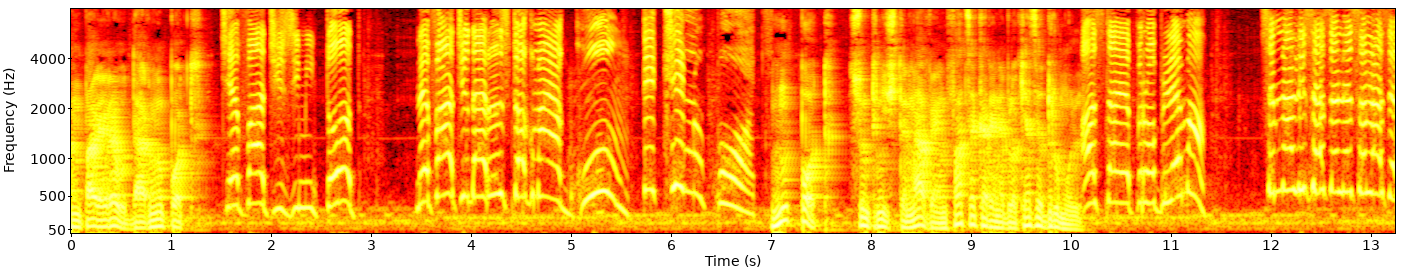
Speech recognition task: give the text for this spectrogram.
Îmi pare rău, dar nu pot. Ce faci, zimi tot? Ne faci de râs tocmai acum! De ce nu poți? Nu pot. Sunt niște nave în față care ne blochează drumul. Asta e problema? Semnalizează-le să lase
